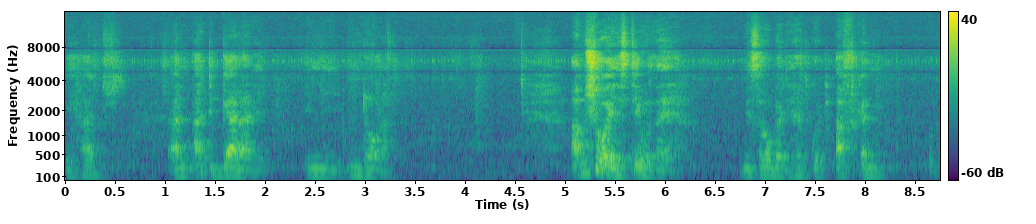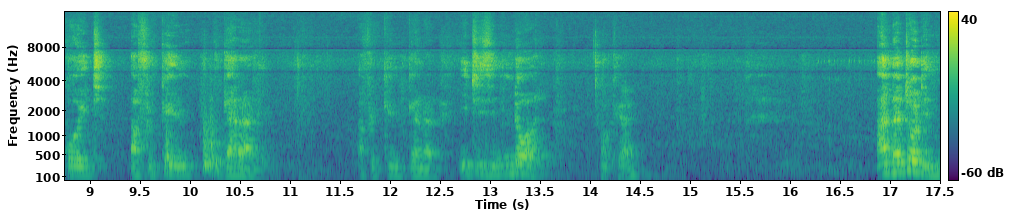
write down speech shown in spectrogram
He had an art gallery in Ndola. I'm sure he's still there. Mr. Robert had got African, it African Gallery. African Gallery. It is in Ndola. Okay. And I told him,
